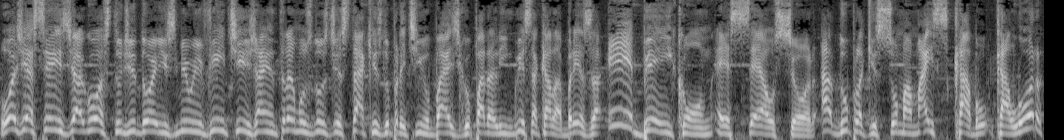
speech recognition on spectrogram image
Hoje é 6 de agosto de 2020. Já entramos nos destaques do Pretinho Básico para linguiça calabresa e bacon Excelsior. A dupla que soma mais cabo- calor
